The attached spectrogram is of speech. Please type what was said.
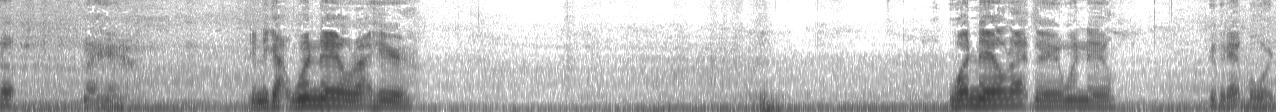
Up, right here. Then they got one nail right here. One nail right there, one nail. Look at that board.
